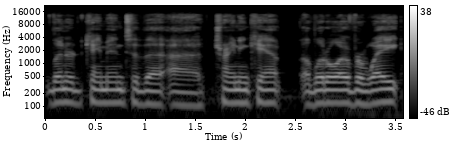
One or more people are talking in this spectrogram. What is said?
Leonard came into the uh, training camp a little overweight.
